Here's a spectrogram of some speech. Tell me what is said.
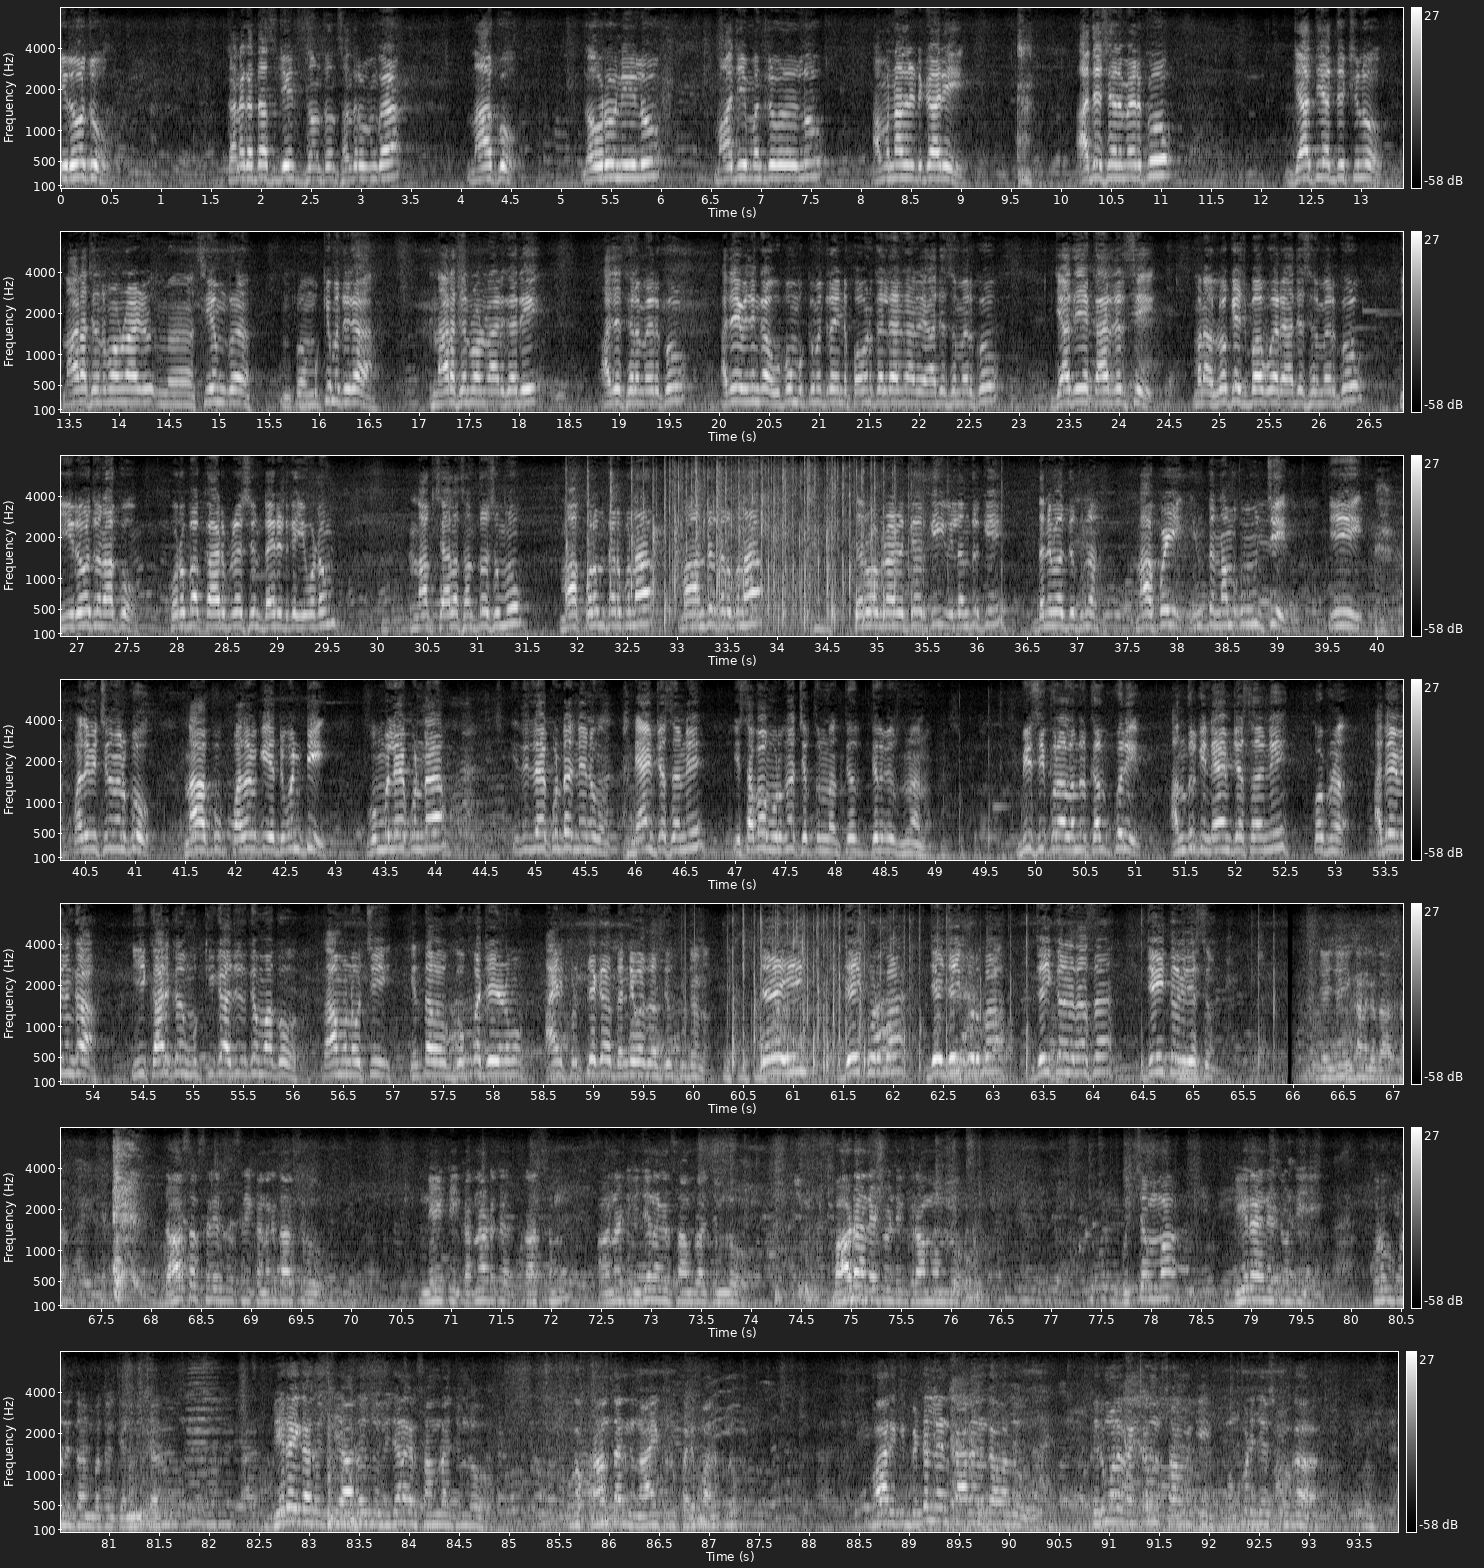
ఈరోజు కనకదాస్ జయంతి సంద- సందర్భంగా నాకు గౌరవనీయులు మాజీ మంత్రివర్యులు అమర్నాథ్ రెడ్డి గారి ఆదేశాల మేరకు జాతీయ అధ్యక్షులు నారా చంద్రబాబు నాయుడు సీఎం ముఖ్యమంత్రిగా నారా చంద్రబాబు నాయుడు గారి ఆదేశాల మేరకు అదేవిధంగా ఉప ముఖ్యమంత్రి అయిన పవన్ కళ్యాణ్ గారి ఆదేశం మేరకు జాతీయ కార్యదర్శి మన లోకేష్ బాబు గారి ఆదేశాల మేరకు ఈరోజు నాకు కురుబ కార్పొరేషన్ డైరెక్ట్గా ఇవ్వడం నాకు చాలా సంతోషము. మా కులం తరఫున మా అందరి తరపున చంద్రబాబు నాయుడు గారికి వీళ్ళందరికీ ధన్యవాదాలు తెలుపుతున్నాను. నాపై ఇంత నమ్మకం ఉంచి ఈ పదవి ఇచ్చినందుకు నాకు పదవికి ఎటువంటి ఉమ్ము లేకుండా ఇది లేకుండా నేను న్యాయం చేస్తానని ఈ సభాముఖంగా చెప్తున్నాను తెలియజేస్తున్నాను. బీసీ కులాలందరూ కలుపుకొని అందరికీ న్యాయం చేస్తానని కోరుకున్నాను అదేవిధంగా ఈ కార్యక్రమం ముఖ్యంగా అతిథిగా మాకు రామన్న వచ్చి ఇంత గొప్పగా చేయడం ఆయన ప్రత్యేక ధన్యవాదాలు తెలుసుకుంటాను జై హింద్ జై కుర్బా జై జై కుర్బా జై కనకదాస జై తెలుగుదేశం. జై జై కనకదాస. దాస శ్రేష్ఠ శ్రీ కనకదాసుడు నేటి కర్ణాటక రాష్ట్రము ఆనాటి విజయనగర సామ్రాజ్యంలో బాడ అనేటువంటి గ్రామంలో బుచ్చమ్మ బీరా అనేటువంటి కురబ పుణ్య దంపతులు జన్మించారు. బీరయ్య గారు వచ్చి ఆ రోజు విజయనగర సామ్రాజ్యంలో ఒక ప్రాంతానికి నాయకులు పరిపాలకులు. వారికి బిడ్డలు లేని కారణంగా వాళ్ళు తిరుమల వెంకటరమణ స్వామికి మొక్కుబడి చేసుకోగా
